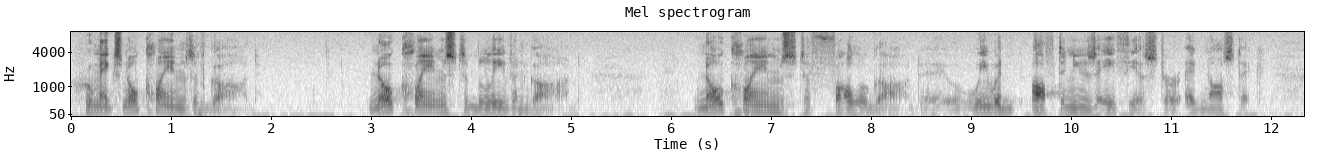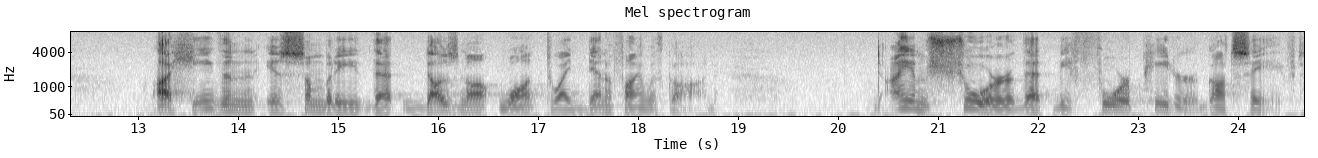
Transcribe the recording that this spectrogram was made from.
who makes no claims of God, no claims to believe in God, no claims to follow God. We would often use atheist or agnostic. A heathen is somebody that does not want to identify with God. I am sure that before Peter got saved,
